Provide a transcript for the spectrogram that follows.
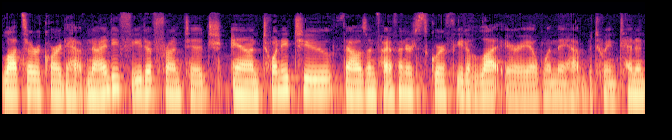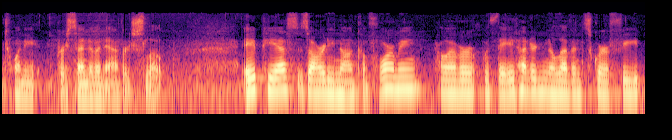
lots are required to have 90 feet of frontage and 22,500 square feet of lot area when they have between 10 and 20 percent of an average slope. APS is already non-conforming. However, with the 811 square feet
